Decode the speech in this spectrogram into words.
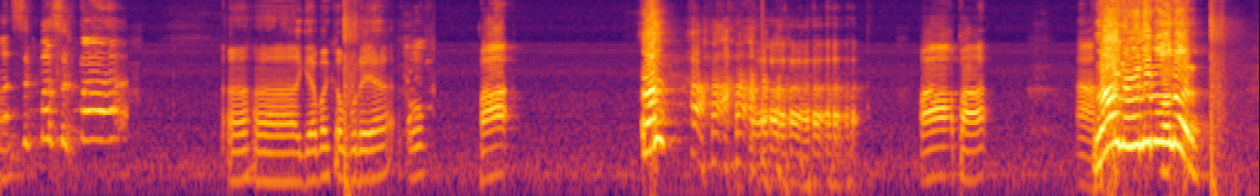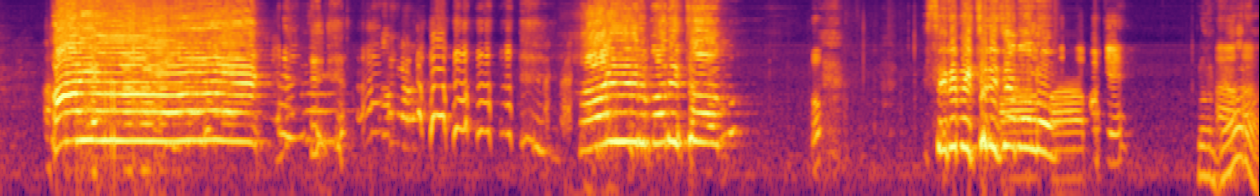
Lan Sıkma sıkma. Aha. Gel bakalım buraya. Hop. Pa pa pa. Aha. Lan öyle mi olur? Hayır! Hayır manitam! Hop. Seni bitireceğim oğlum. Pa papçı. Lan ne Aha. ara?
